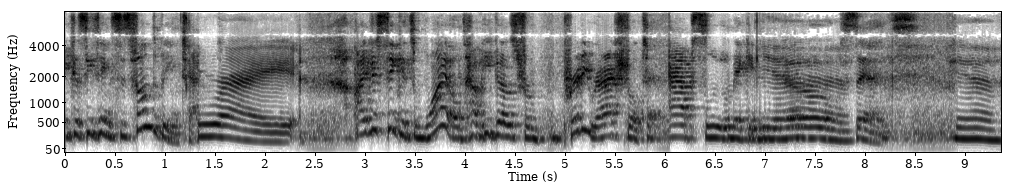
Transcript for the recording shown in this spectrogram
Because he thinks his phone's being tapped. Right. I just think it's wild how he goes from pretty rational to absolutely making no sense. Yeah.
